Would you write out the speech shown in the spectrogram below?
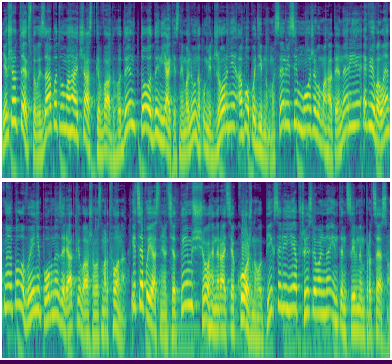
Якщо текстовий запит вимагає частки ватт годин, то один якісний малюнок у Midjourney або подібному сервісі може вимагати енергії еквівалентної половині повної зарядки вашого смартфона. І це пояснюється тим, що генерація кожного пікселя є обчислювально інтенсивним процесом.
